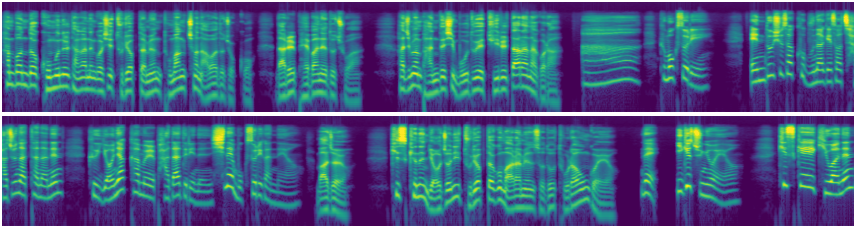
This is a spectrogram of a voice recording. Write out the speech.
한 번 더 고문을 당하는 것이 두렵다면 도망쳐 나와도 좋고 나를 배반해도 좋아. 하지만 반드시 모두의 뒤를 따라 나거라. 아, 그 목소리. 엔도 슈사쿠 문학에서 자주 나타나는 그 연약함을 받아들이는 신의 목소리 같네요. 맞아요. 키스케는 여전히 두렵다고 말하면서도 돌아온 거예요. 네, 이게 중요해요. 키스케의 기와는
